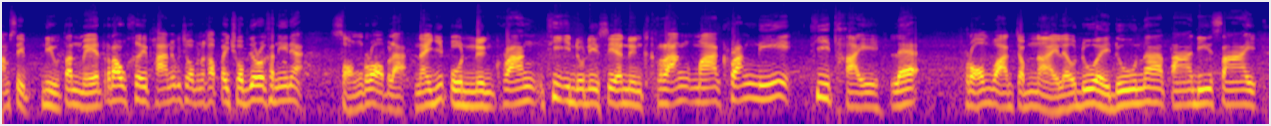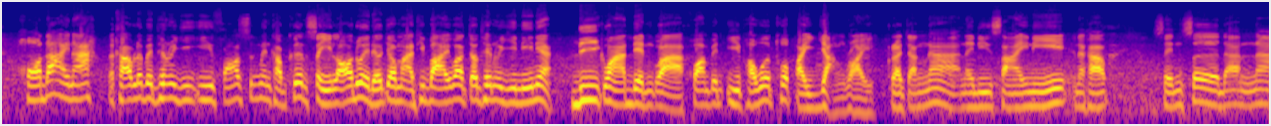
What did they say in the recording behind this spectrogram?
330 นิวตันเมตร เราเคยพาท่านผู้ชมนะครับ ไปชมรถคันนี้เนี่ยสองรอบล้วในญี่ปุ่น 1 ครั้ง ที่อินโดนีเซีย 1 ครั้ง มาครั้งนี้ที่ไทยและพร้อมวางจำหน่ายแล้วด้วย ดูหน้าตาดีไซน์พอได้นะนะครับและเป็นเทคโนโลยี e-force ซึ่งเป็นขับเคลื่อน 4 ล้อด้วย เดี๋ยวจะมาอธิบายว่าเจ้าเทคโนโลยีนี้เนี่ยดีกว่าเด่นกว่าความเป็น e-power ทั่วไปอย่างไร กระจังหน้าในดีไซน์นี้นะครับ เซ็นเซอร์ด้านหน้า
